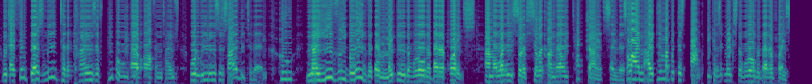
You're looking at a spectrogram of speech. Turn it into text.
which I think does lead to the kinds of people we have oftentimes who are leading society today, who naively believe that they're making the world a better place. Um, a lot of these sort of Silicon Valley tech giants say this. Oh, I'm, I came up with this app because it makes the world a better place.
